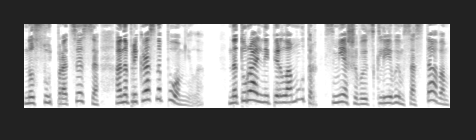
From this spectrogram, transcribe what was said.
Но суть процесса она прекрасно помнила. Натуральный перламутр смешивают с клеевым составом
